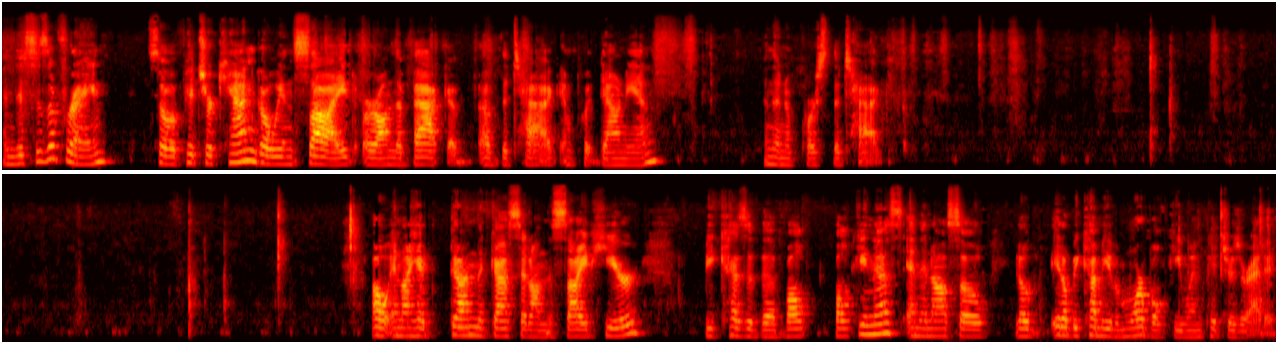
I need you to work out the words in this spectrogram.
And this is a frame, so a picture can go inside or on the back of, of the tag and put down in. And then, of course, the tag. Oh, and I had done the gusset on the side here because of the bulk bulkiness and then also it'll it'll become even more bulky when pictures are added.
